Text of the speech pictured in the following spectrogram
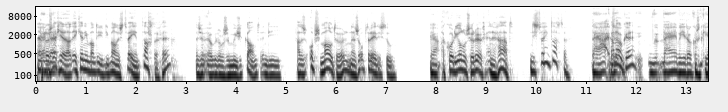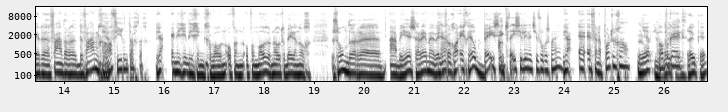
maar dan zeg je dat. Ik ken iemand, die, die man is 82, hè? Dat is ook nog eens een muzikant. En die gaat dus op zijn motor naar zijn optredens toe. Ja. Accordeon op zijn rug en hij gaat. En die is 82. Nou ja, kan ook, hè? Wij hebben hier ook eens een keer uh, vader De Vaan gehad. Ja, 84. Ja, en die, die ging gewoon op een, op een motornotenbenen nog zonder uh, ABS, remmen, weet ja. ik veel. Gewoon echt heel basic. Een twee cilindertje volgens mij. Ja, e- even naar Portugal. Ja, Hoppakee. Leuk, hè?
